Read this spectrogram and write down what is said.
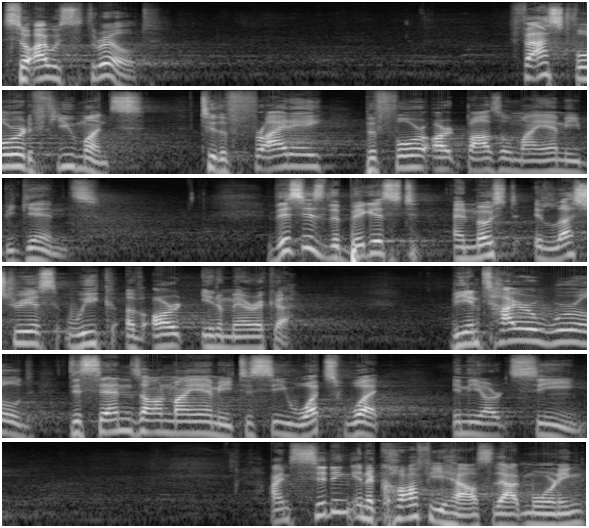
so I was thrilled. Fast forward a few months to the Friday before Art Basel Miami begins. This is the biggest and most illustrious week of art in America. The entire world descends on Miami to see what's what in the art scene. I'm sitting in a coffee house that morning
